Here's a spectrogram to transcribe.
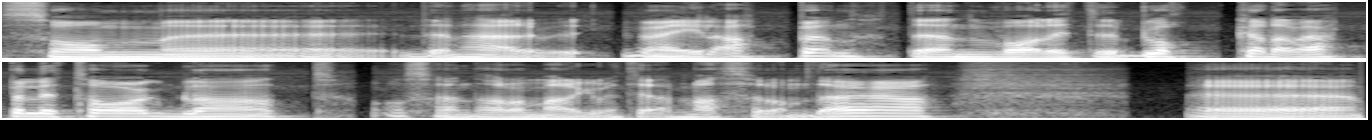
som eh, den här mailappen. Den var lite blockad av Apple ett tag bland annat och sen har de argumenterat massor om det. Eh,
